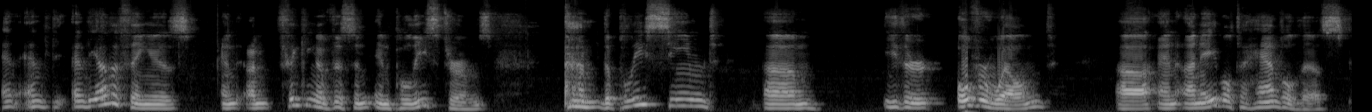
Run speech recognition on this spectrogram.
And and and the other thing is, and I'm thinking of this in, in police terms, the police seemed um, either overwhelmed uh, and unable to handle this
